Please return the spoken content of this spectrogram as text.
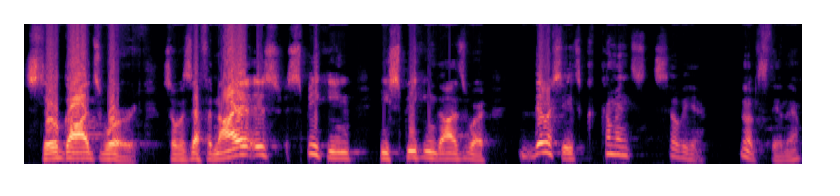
still God's word. So when Zephaniah is speaking, he's speaking God's word. There are seats. Come in, sit over here. You don't stand there.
